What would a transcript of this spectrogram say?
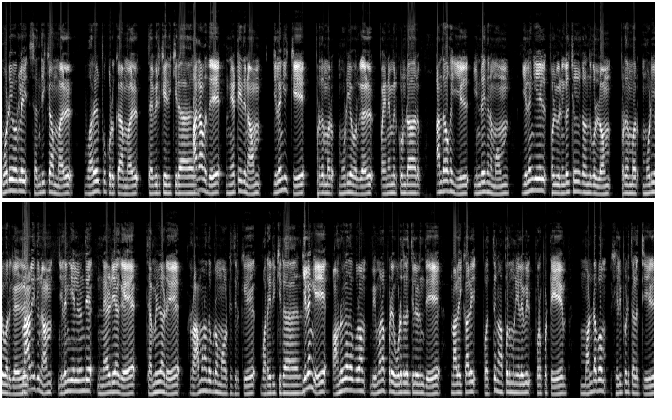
மோடி அவர்களை சந்திக்காமல் வரவேற்பு கொடுக்காமல் தவிர்க்க இருக்கிறார். அதாவது நேற்றைய தினம் இலங்கைக்கு பிரதமர் மோடி அவர்கள் பயணம் மேற்கொண்டார். அந்த வகையில் இன்றைய தினமும் இலங்கையில் பல்வேறு நிகழ்ச்சிகளில் கலந்து கொள்ளும் பிரதமர் மோடி அவர்கள் நாளை தினம் இலங்கையிலிருந்து நேரடியாக தமிழ்நாடு ராமநாதபுரம் மாவட்டத்திற்கு வர இருக்கிறார். இலங்கை அனுராதபுரம் விமானப்படை ஊடுதளத்திலிருந்து நாளை காலை பத்து நாற்பது மணி அளவில் புறப்பட்டு மண்டபம் ஹெலிபடி தளத்தில்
